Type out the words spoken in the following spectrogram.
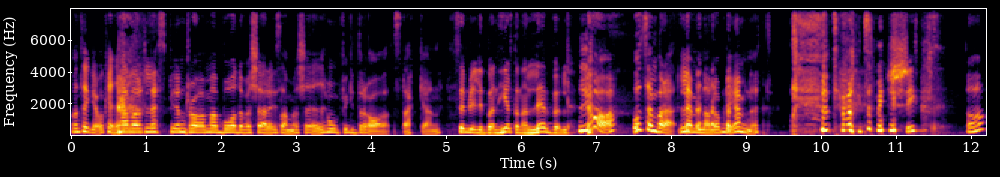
Man tänker okej, okay, här var ett lesbian drama, båda var kära i samma tjej, hon fick dra stackaren. Sen blir det bara en helt annan level. Ja, och sen bara lämnar de det ämnet. det var liksom... Shit. Ja.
